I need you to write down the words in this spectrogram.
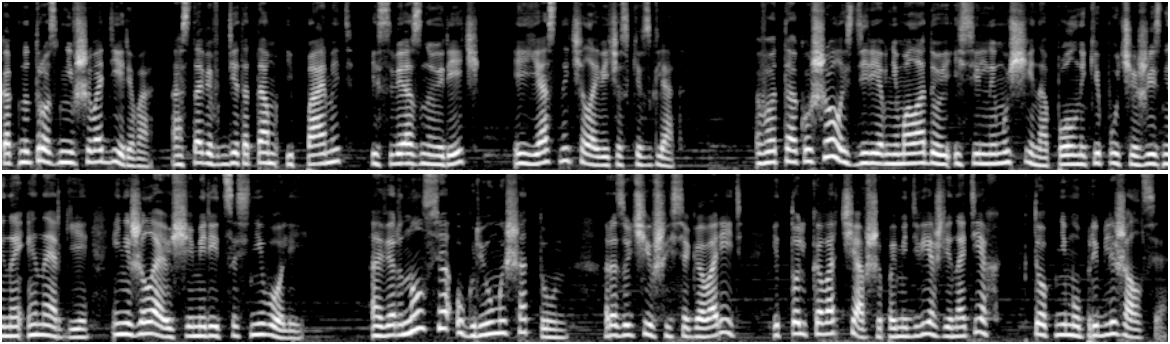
как нутро сгнившего дерева, оставив где-то там и память, и связанную речь, и ясный человеческий взгляд. Вот так ушел из деревни молодой и сильный мужчина, полный кипучей жизненной энергии и не желающий мириться с неволей. А вернулся угрюмый шатун, разучившийся говорить и только ворчавший по медвежьи на тех, кто к нему приближался.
